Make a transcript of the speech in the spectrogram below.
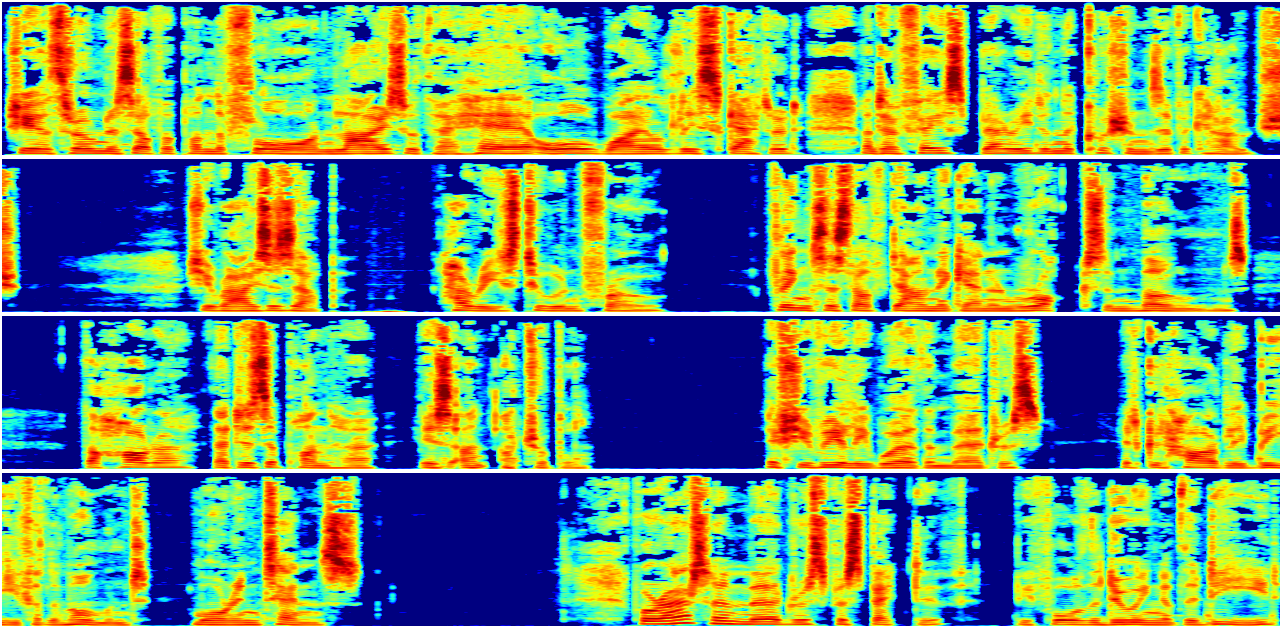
She has thrown herself upon the floor and lies with her hair all wildly scattered and her face buried in the cushions of a couch. She rises up, hurries to and fro, flings herself down again, and rocks and moans. The horror that is upon her is unutterable. If she really were the murderess, it could hardly be, for the moment, more intense. For as her murderous perspective, before the doing of the deed,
